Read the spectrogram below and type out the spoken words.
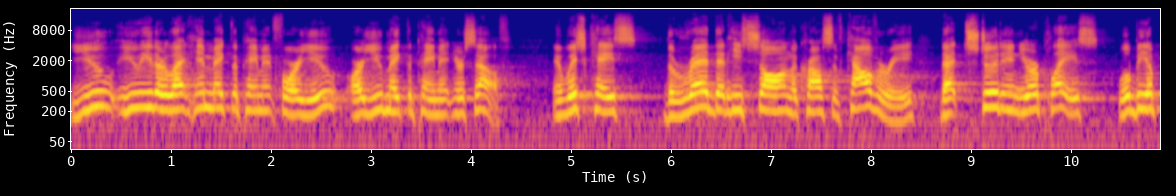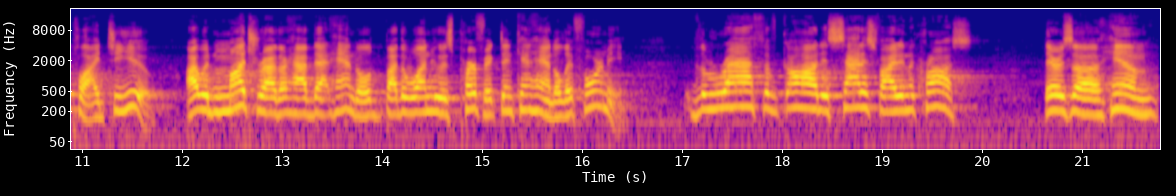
You, you either let him make the payment for you or you make the payment yourself. In which case, the red that he saw on the cross of Calvary that stood in your place will be applied to you. I would much rather have that handled by the one who is perfect and can handle it for me. The wrath of God is satisfied in the cross. There's a hymn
